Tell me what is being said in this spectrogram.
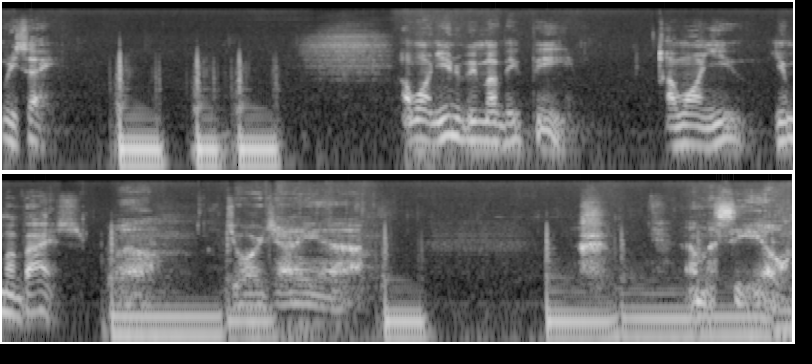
do you say? I want you to be my VP. I want you. You're my vice. Well, George, I, uh, I'm the CEO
